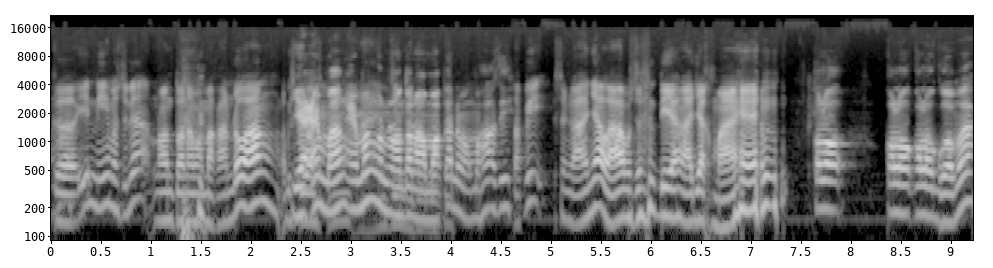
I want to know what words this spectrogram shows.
ke ini maksudnya nonton sama makan doang. habis Ya emang, setengah, emang anjing, nonton sama makan emang mahal sih. Tapi seenggaknya lah maksudnya dia ngajak main. Kalau kalau kalau gua mah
